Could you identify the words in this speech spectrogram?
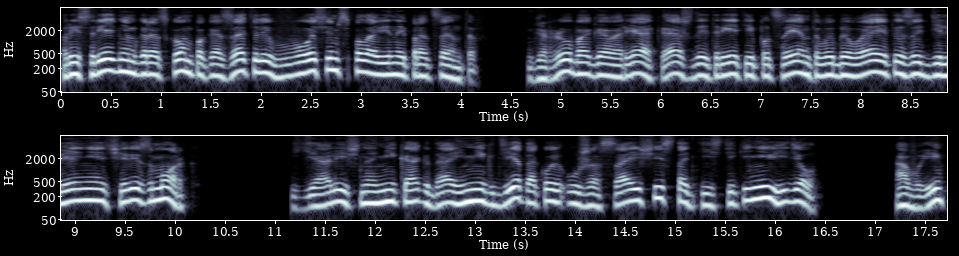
При среднем городском показателе 8,5%. Грубо говоря, каждый третий пациент выбывает из отделения через морг. Я лично никогда и нигде такой ужасающей статистики не видел. А вы?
